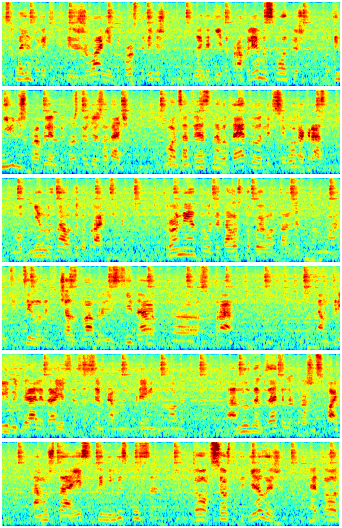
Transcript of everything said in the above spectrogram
у тебя нет каких-то переживаний, ты просто видишь на какие-то проблемы смотришь, вот ты не видишь проблем, ты просто видишь задачи. Вот, соответственно, вот для этого, для всего как раз, вот мне нужна вот эта практика. Кроме этого, для того, чтобы вот эффективно эти час-два провести, да, э, с утра, там три в идеале, да, если совсем прям времени много, а нужно обязательно хорошо спать. Потому что если ты не выспался, то все, что ты делаешь, это вот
